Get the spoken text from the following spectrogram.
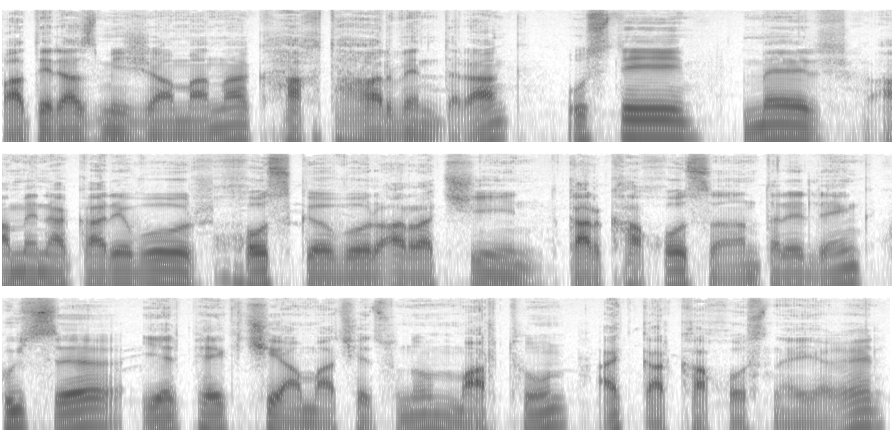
պատերազմի ժամանակ հաղթահարվեն դրանք։ Ոստի մեր ամենակարևոր խոսքը, որ առաջին կարկախոսը ընտրել ենք, հույսը երբեք չի ամաչեցնում մարդուն, այդ կարկախոսն է եղել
